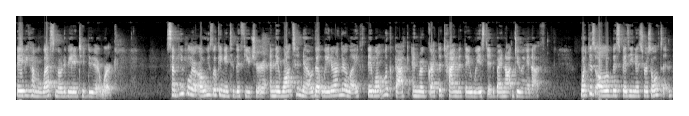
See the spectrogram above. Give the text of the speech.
they become less motivated to do their work. Some people are always looking into the future and they want to know that later on in their life they won't look back and regret the time that they wasted by not doing enough. What does all of this busyness result in?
